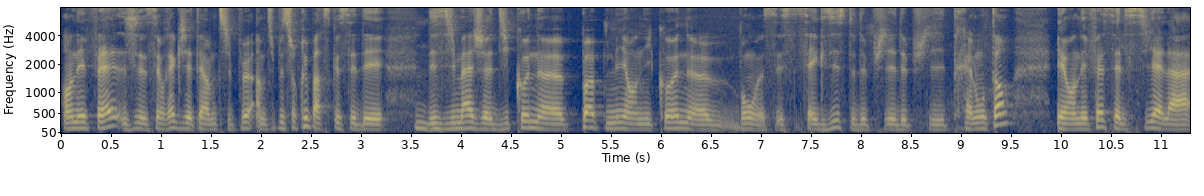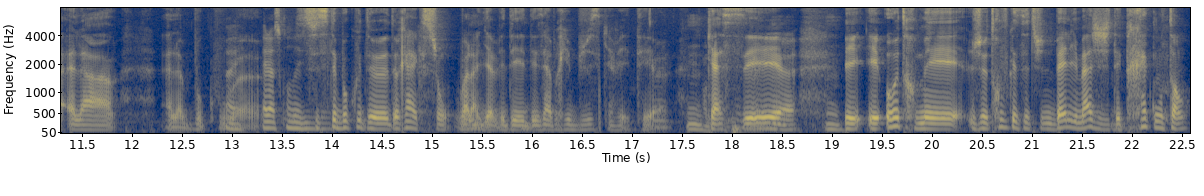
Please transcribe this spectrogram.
en effet, c'est vrai que j'étais un petit peu, un petit peu surpris parce que c'est des, hmm. des, images d'icônes euh, pop mis en icônes. bon, ça existe depuis, depuis très longtemps. Et en effet, celle-ci, elle a, elle a elle a beaucoup. elle a scandalisé. Suscité beaucoup de, réactions. Voilà, il y avait des, des abribus qui avaient été mmh. cassés mmh. et, et, autres, mais je trouve que c'est une belle image et j'étais très content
